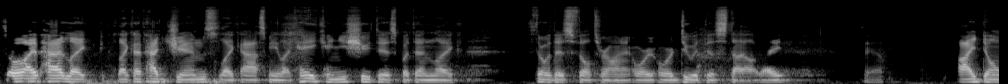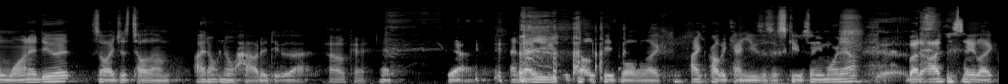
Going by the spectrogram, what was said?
So I've had like like I've had gyms like ask me like, hey, can you shoot this, but then like throw this filter on it or or do it this style, right? Yeah. I don't want to do it, so I just tell them I don't know how to do that. Oh, okay. Yeah, and that usually tells people like I probably can't use this excuse anymore now. But I just say like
